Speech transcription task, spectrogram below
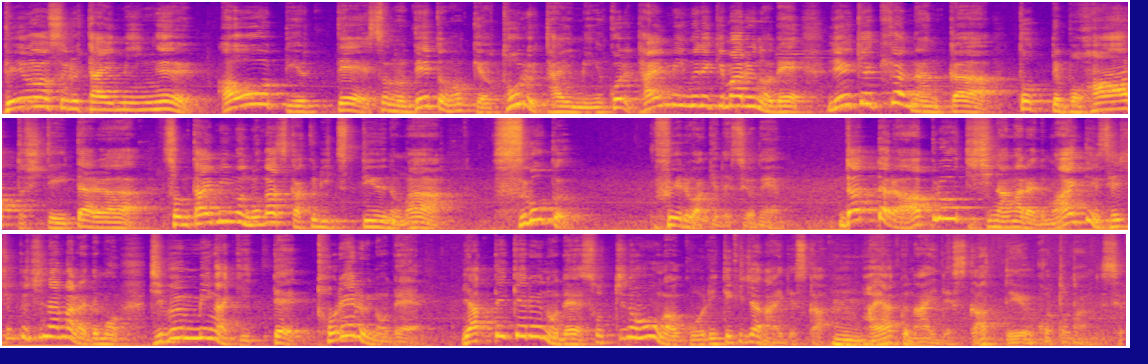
電話をするタイミング会おうって言ってそのデートの OK を取るタイミングこれタイミングで決まるので冷却期間なんか取ってボハーっとしていたらそのタイミングを逃す確率っていうのがすごく増えるわけですよね。だったらアプローチしながらでも相手に接触しながらでも自分磨きって取れるのでやっていけるのでそっちの方が合理的じゃないですか、うん、早くないですかっていうことなんですよ。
